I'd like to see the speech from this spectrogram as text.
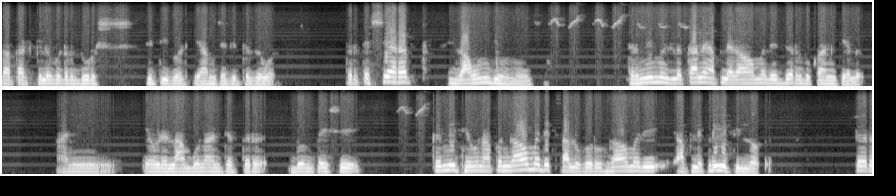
सात आठ किलोमीटर दूर सिटी पडते आमच्या तिथं जवळ. तर त्या शहरात जाऊन घेऊन यायचे. तर मी म्हटलं का नाही आपल्या गावामध्ये जर दुकान केलं आणि एवढे लांबून आणतात तर दोन पैसे कमी ठेवून आपण गावामध्येच चालू करू गावामध्ये आपल्याकडे येतील लोक. तर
